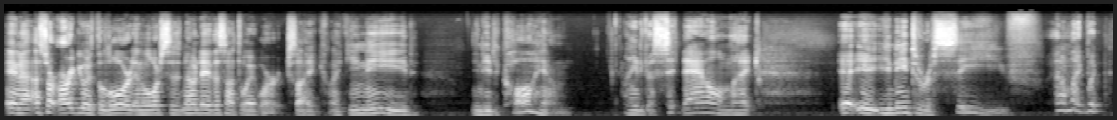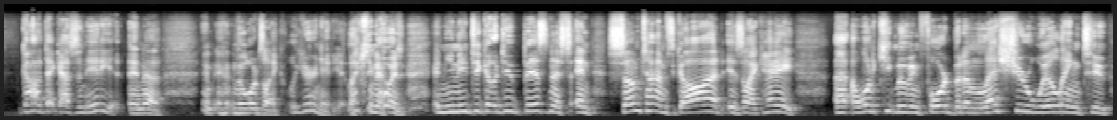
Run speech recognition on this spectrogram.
and I start arguing with the Lord, and the Lord says, "No, Dave, that's not the way it works. Like like you need you need to call him. I need to go sit down. Like you need to receive." And I'm like, but God, that guy's an idiot. And, uh, and, and, the Lord's like, well, you're an idiot. Like, you know, and, and you need to go do business. And sometimes God is like, hey, I want to keep moving forward, but unless you're willing to,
